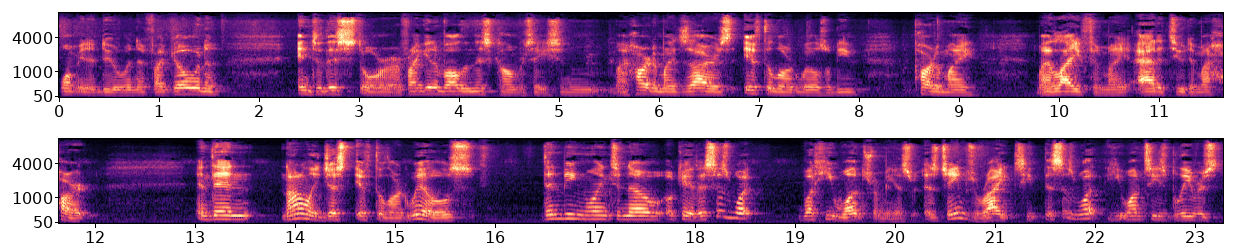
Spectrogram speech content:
want me to do. And if I go in a, into this store or if I get involved in this conversation, my heart and my desires, if the Lord wills, will be part of my my life and my attitude and my heart. And then not only just if the Lord wills, then being willing to know, okay, this is what what he wants from me. As, as James writes, he, this is what he wants these believers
